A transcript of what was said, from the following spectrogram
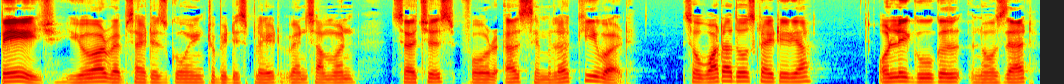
page your website is going to be displayed when someone searches for a similar keyword. So, what are those criteria? Only Google knows that.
